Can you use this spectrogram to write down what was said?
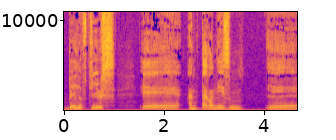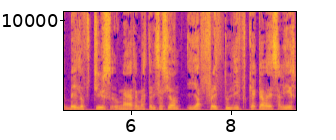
Veil of Tears, eh, Antagonism, eh, of Tears, una remasterización, y Afraid to Live, que acaba de salir.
